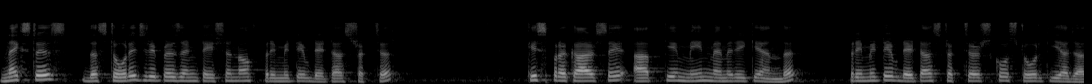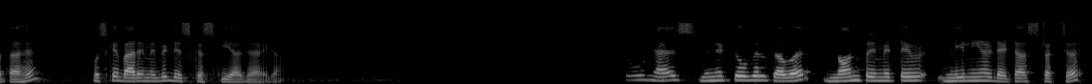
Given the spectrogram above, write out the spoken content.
next is the storage representation of primitive data structure. किस प्रकार से आपके मेन मेमोरी के अंदर प्रिमिटिव डेटा स्ट्रक्चर्स को स्टोर किया जाता है, उसके बारे में भी डिस्कस किया जाएगा। Two has unit two will cover non primitive linear data structure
